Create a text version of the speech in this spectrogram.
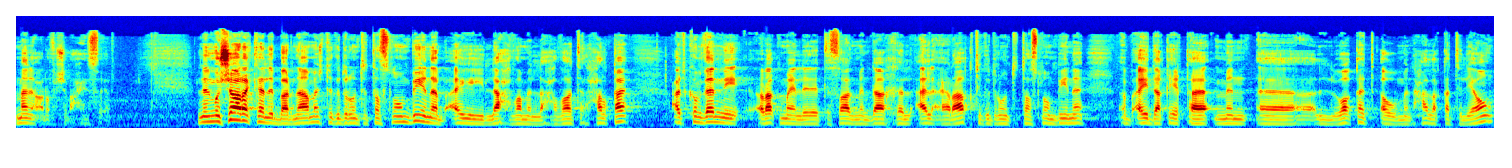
ما نعرف إيش راح يصير. للمشاركة للبرنامج تقدرون تتصلون بينا بأي لحظة من لحظات الحلقة. عندكم ذني رقمين للاتصال من داخل العراق تقدرون تتصلون بينا بأي دقيقة من آه، الوقت أو من حلقة اليوم.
